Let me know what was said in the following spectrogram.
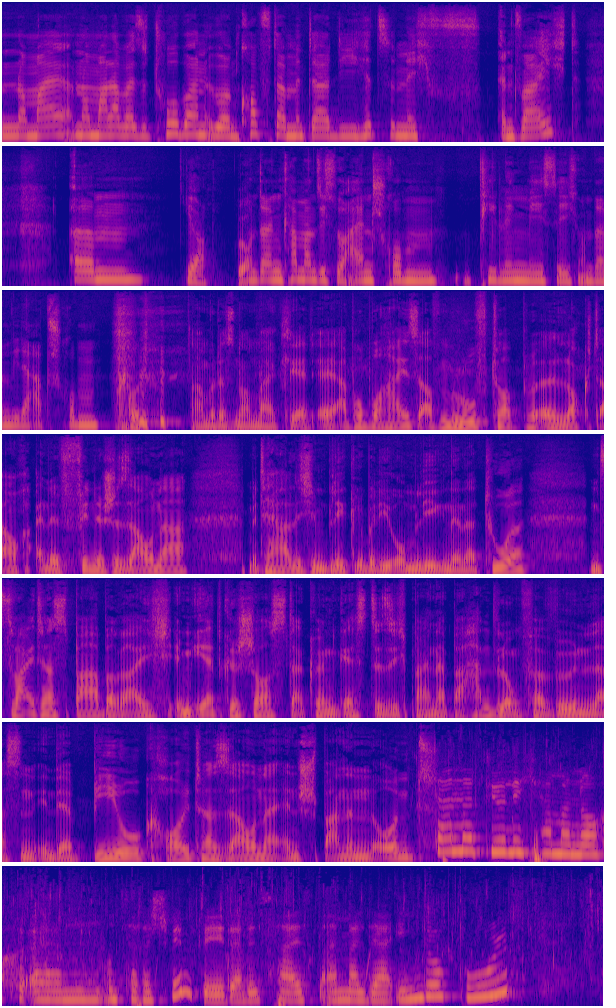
Normal, normalerweise Turban über den Kopf, damit da die Hitze nicht entweicht. Ähm, ja. ja. Und dann kann man sich so einschrubben, peelingmäßig und dann wieder abschrubben. Gut, haben wir das nochmal erklärt. Äh, apropos heiß, auf dem Rooftop äh, lockt auch eine finnische Sauna mit herrlichem Blick über die umliegende Natur. Ein zweiter Spa-Bereich im Erdgeschoss, da können Gäste sich bei einer Behandlung verwöhnen lassen, in der Bio-Kräutersauna entspannen und... Dann natürlich haben wir noch ähm, unsere Schwimmbäder, das heißt einmal der Indoor-Pool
